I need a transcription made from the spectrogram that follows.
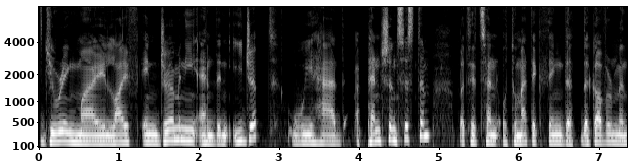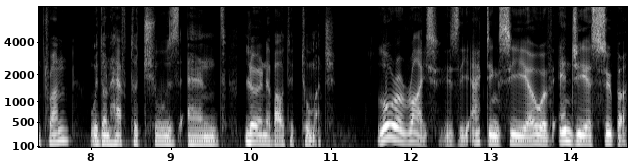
During my life in Germany and in Egypt, we had a pension system, but it's an automatic thing that the government run. We don't have to choose and learn about it too much. Laura Wright is the acting CEO of NGS Super,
